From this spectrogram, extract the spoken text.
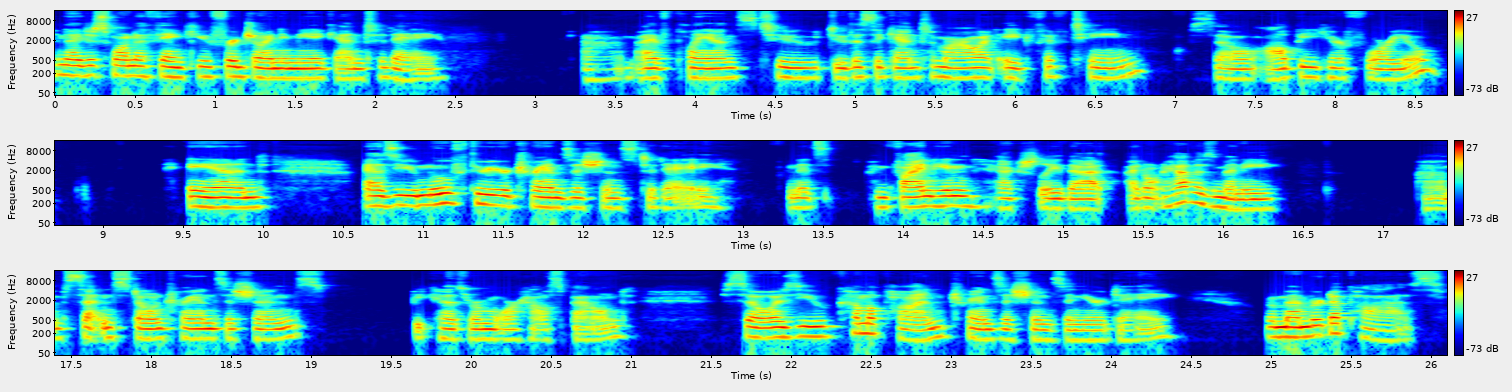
And I just want to thank you for joining me again today. Um, I have plans to do this again tomorrow at 8:15, so I'll be here for you. And as you move through your transitions today, and it's I'm finding actually that I don't have as many um, set in stone transitions because we're more housebound. So as you come upon transitions in your day, remember to pause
